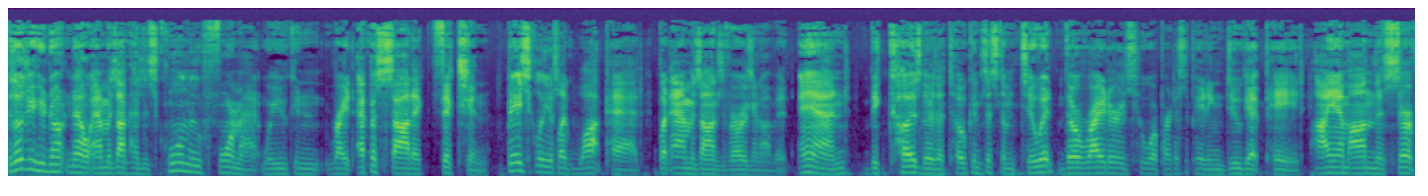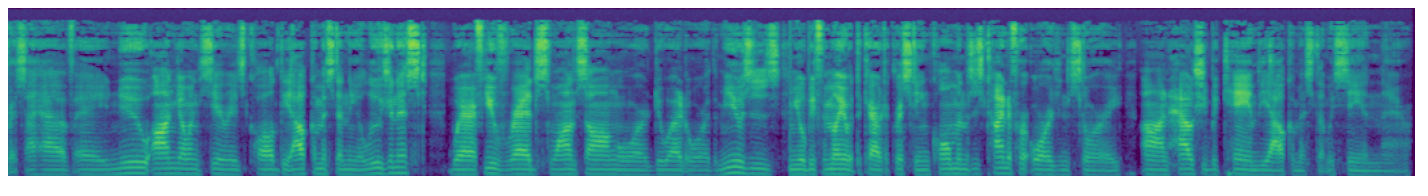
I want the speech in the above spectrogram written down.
For those of you who don't know, Amazon has this cool new format where you can write episodic fiction Basically, it's like Wattpad, but Amazon's version of it. And because there's a token system to it, the writers who are participating do get paid. I am on this service. I have a new ongoing series called The Alchemist and the Illusionist, where if you've read Swan Song or Duet or The Muses, you'll be familiar with the character Christine Coleman. This is kind of her origin story on how she became the alchemist that we see in there.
